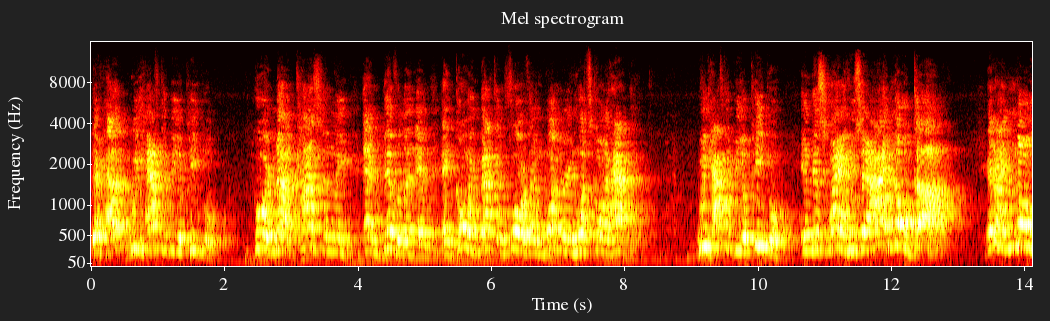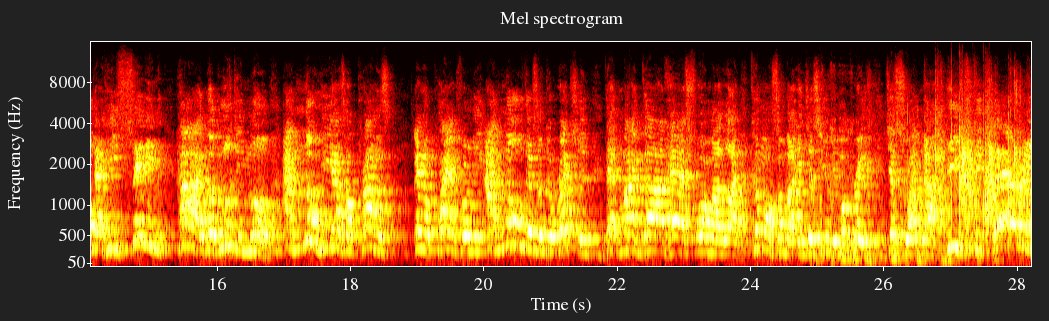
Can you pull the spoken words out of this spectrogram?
Have, we have to be a people who are not constantly ambivalent and, and going back and forth and wondering what's going to happen. We have to be a people in this land who say, I know God. And I know that he's sitting high but looking low. I know he has a promise and a plan for me. I know there's a direction that my God has for my life. Come on, somebody, just give him a praise just right now. He's declaring.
